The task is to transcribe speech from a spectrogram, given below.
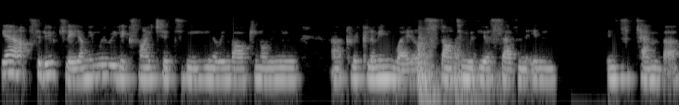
Yeah, absolutely. I mean, we're really excited to be, you know, embarking on a new uh, curriculum in Wales, starting with year seven in in September.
